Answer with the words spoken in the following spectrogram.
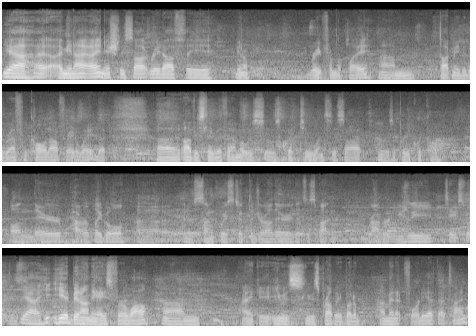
Yeah, I, I mean, I, I initially saw it right off the, you know, right from the play. Um, thought maybe the ref would call it off right away, but uh, obviously with them it was it was quick too. Once they saw it, it was a pretty quick call. On their power play goal, uh, I know Sundqvist took the draw there. That's a spot Robert usually takes. What is Yeah, he, he had been on the ice for a while. Um, I think he, he was he was probably about a, a minute forty at that time.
